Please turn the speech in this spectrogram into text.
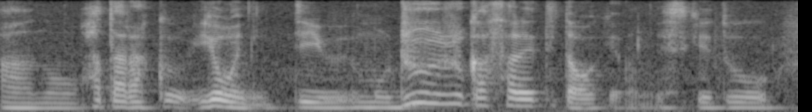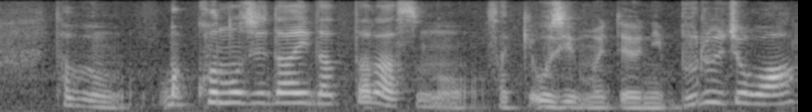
あの働くようにっていうもうルール化されてたわけなんですけど多分、まあ、この時代だったらそのさっきおじいも言ったようにブルジョワ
